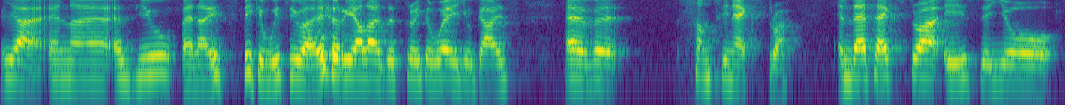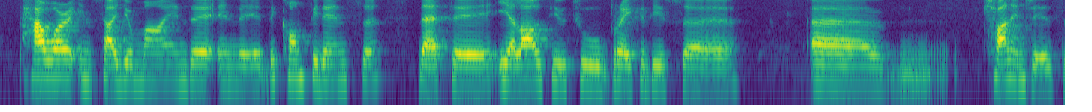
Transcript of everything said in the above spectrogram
Yeah, and uh, as you and I speaking with you, I realized straight away you guys have. Uh, something extra. And that extra is your power inside your mind and the, the confidence that uh, allows you to break these uh, uh, challenges.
